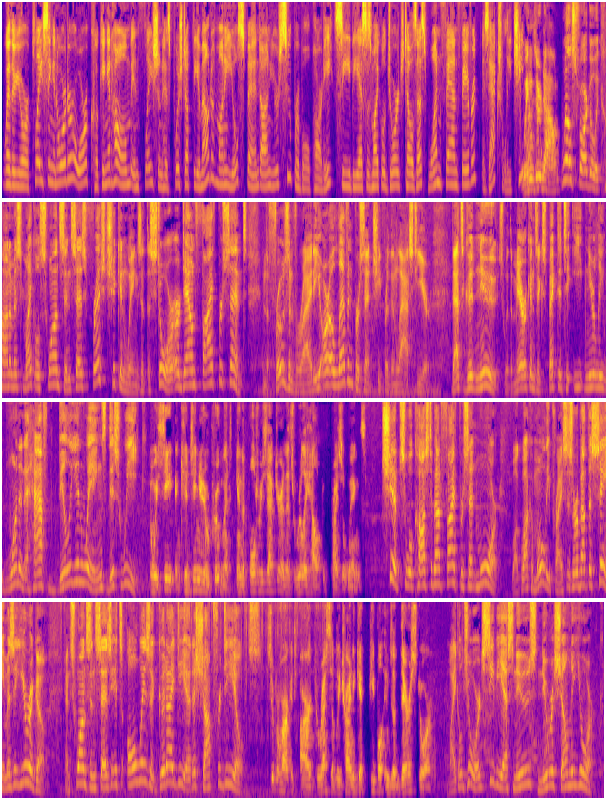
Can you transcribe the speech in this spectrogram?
Whether you're placing an order or cooking at home, inflation has pushed up the amount of money you'll spend on your Super Bowl party. CBS's Michael George tells us one fan favorite is actually cheaper. Wings are down. Wells Fargo economist Michael Swanson says fresh chicken wings at the store are down 5%, and the frozen variety are 11% cheaper than last year. That's good news, with Americans expected to eat nearly one and a half billion wings this week. We see a continued improvement in the poultry sector, and that's really helped with the price of wings. Chips will cost about 5% more, while guacamole prices are about the same as a year ago. And Swanson says it's always a good idea to shop for deals. Supermarkets are aggressively trying to get people into their store. Michael George, CBS News, New Rochelle, New York.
